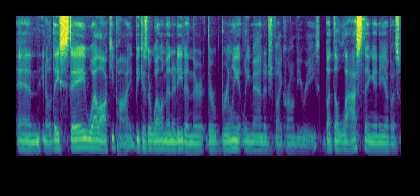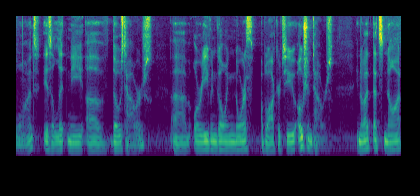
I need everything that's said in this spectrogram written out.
And you know they stay well occupied because they're well amenitied and they're they're brilliantly managed by Crombie REIT. But the last thing any of us want is a litany of those towers, um, or even going north a block or two, Ocean Towers. You know, that, that's not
